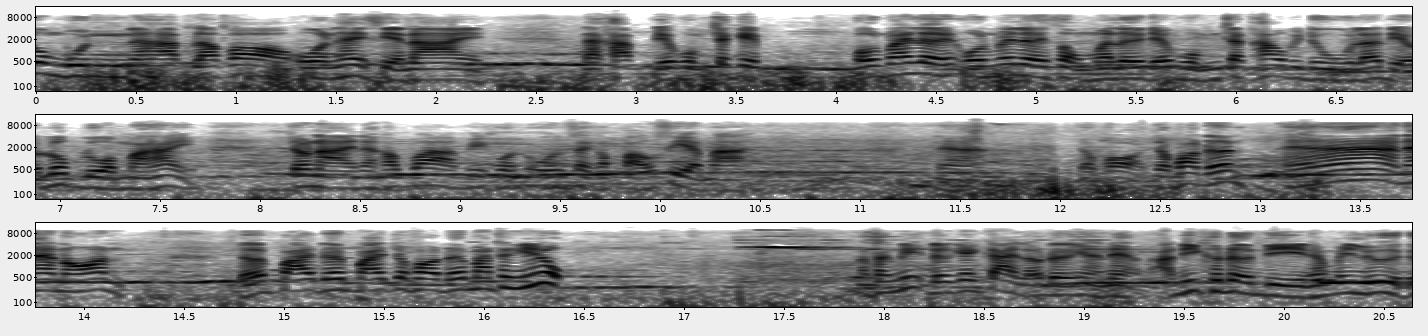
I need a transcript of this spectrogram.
ร่วมบุญนะครับ แล้วก็โอนให้เสียนาย นะครับ เดี๋ยวผมจะเก็บโอนไว้เลยโอนไว้เลยส่งมาเลยเดี๋ยวผมจะเข้าไปดูแล้ว เดี๋ยวรวบรวมมาให้เจ้านายนะครับ ว่ามีคนโอนใส่กระเป๋าเสียมานะเจ้าพ่อเจ้าพ่อเดินอ่าแน่นอน เดินไปเดินไปเจ้าพ่อเดินมาทางนี้ลูกมาทางนี้เดินใกล้ๆเราเดินไงเนี่ยอันนี้เขาเดินดีนะไม่ลื่น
